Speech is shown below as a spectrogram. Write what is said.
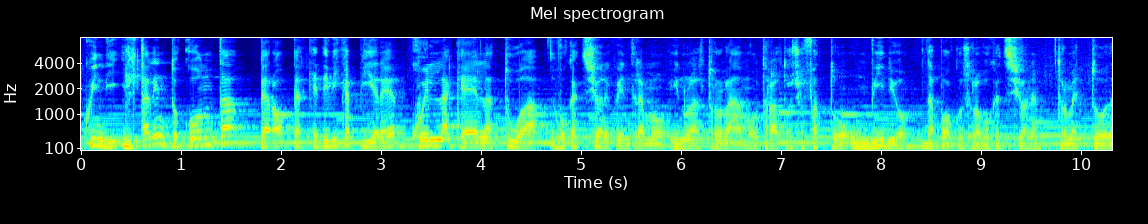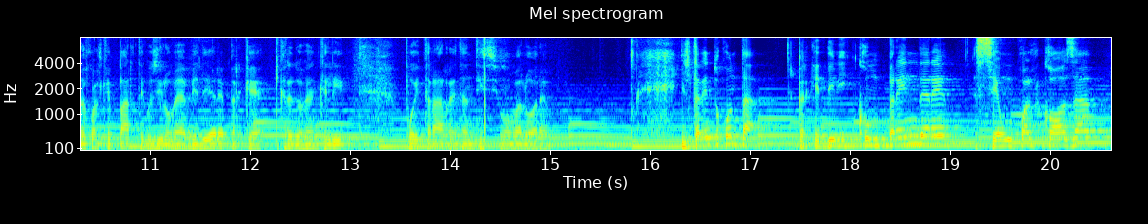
Quindi il talento conta, però perché devi capire quella che è la tua vocazione, qui entriamo in un altro ramo, tra l'altro ci ho fatto un video da poco sulla vocazione, te lo metto da qualche parte così lo vai a vedere perché credo che anche lì puoi trarre tantissimo valore. Il talento conta perché devi comprendere se un qualcosa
